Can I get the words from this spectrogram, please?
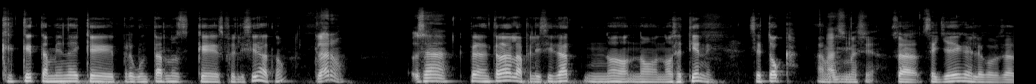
Que, también hay que preguntarnos qué es felicidad, ¿no? Claro. O sea. Pero de entrada la felicidad no, no, no se tiene, se toca. A mí me O sea, se llega y luego, o sea,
